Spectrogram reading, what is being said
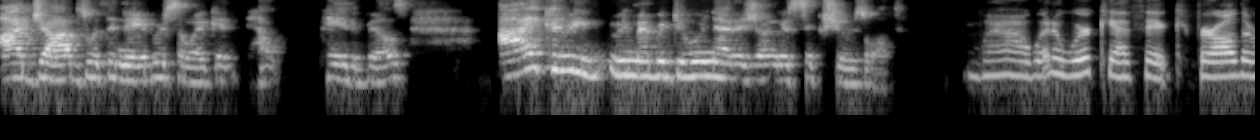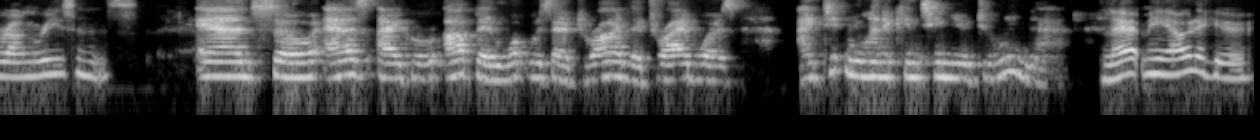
odd jobs with the neighbors so I could help pay the bills. I could re- remember doing that as young as six years old. Wow, what a work ethic for all the wrong reasons. And so as I grew up and what was that drive? The drive was I didn't want to continue doing that. Let me out of here.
